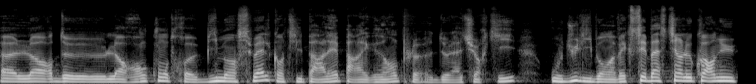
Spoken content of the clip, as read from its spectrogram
euh, lors de leur rencontre bimensuelle quand il parlait par exemple de la Turquie ou du Liban. Avec Sébastien Lecornu,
